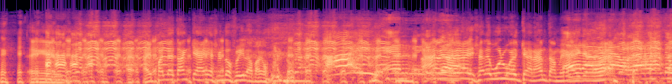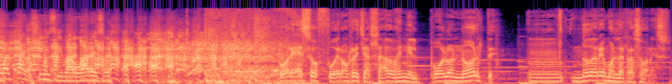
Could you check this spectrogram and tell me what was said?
En el- hay un par de tanques ahí haciendo fila para comprar todo. Ay, qué rico. Ah, mira, mira, y sale Burbu en el canal también. ahí Mira, que- mira, voy a dejar de jugar parchís para jugar eso. Por eso fueron rechazados en el Polo Norte. Mm, no daremos las razones.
